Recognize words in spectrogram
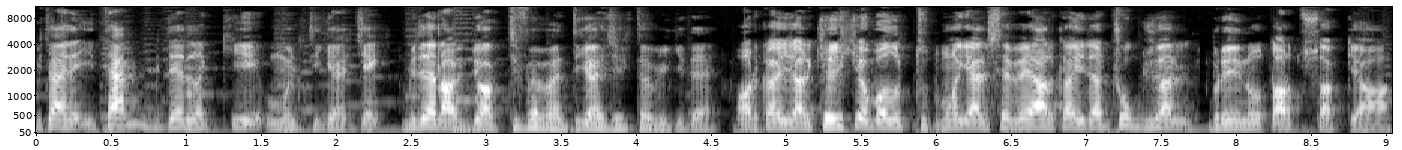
bir tane item bir de lucky multi gelecek. Bir de radyoaktif eventi gelecek tabii ki de. Arkadaşlar keşke balık tutma gelse ve arkadaşlar çok güzel brain notlar tutsak ya.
